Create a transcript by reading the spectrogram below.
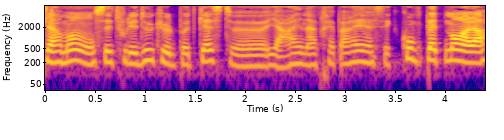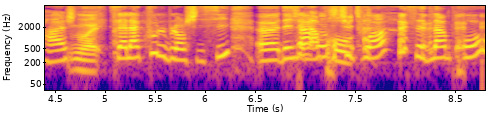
clairement, on sait tous les deux que le podcast, il euh, n'y a rien à préparer. C'est complètement à l'arrache. C'est à la cool blanche ici. Euh, déjà, on se tutoie. C'est de l'impro.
